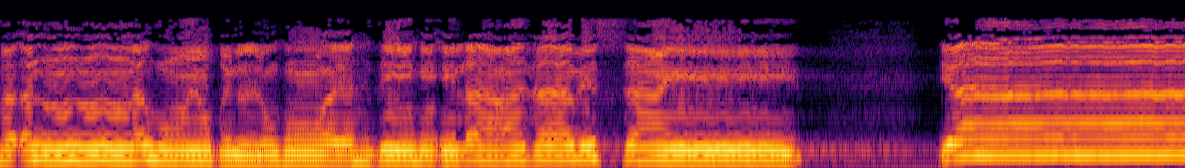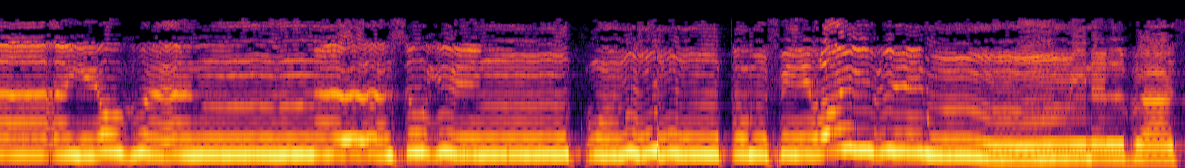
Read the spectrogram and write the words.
فأنه يضله ويهديه إلى عذاب الساعة. في ريب من البعث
